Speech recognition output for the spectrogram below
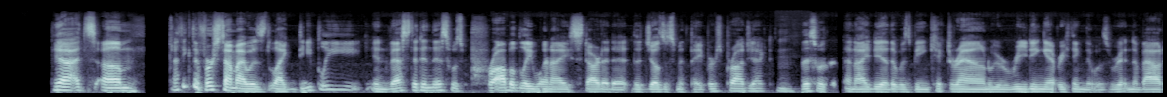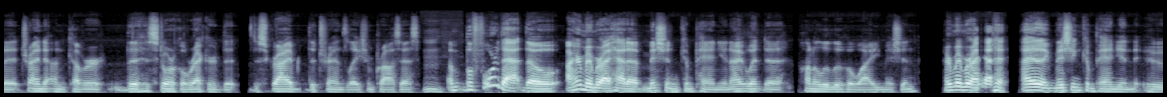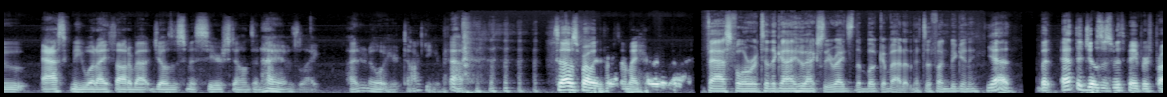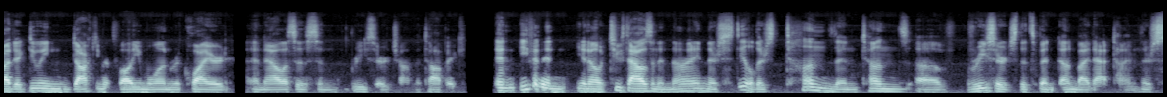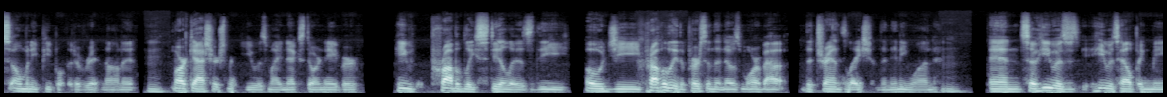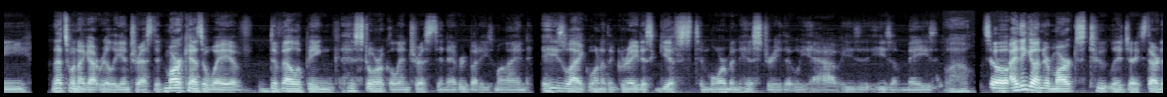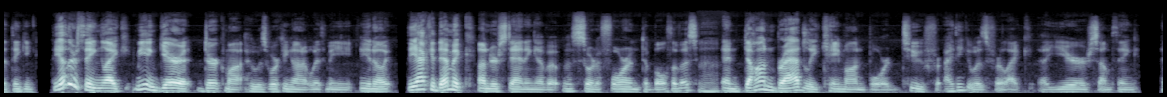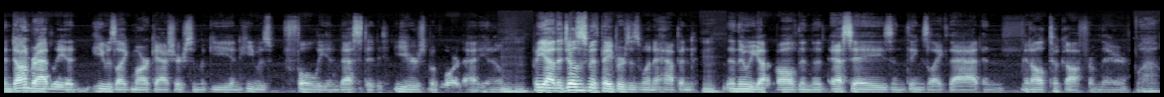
Yeah, it's um I think the first time I was like deeply invested in this was probably when I started at the Joseph Smith Papers project. Mm. This was an idea that was being kicked around. We were reading everything that was written about it, trying to uncover the historical record that described the translation process. Mm. Um, before that, though, I remember I had a mission companion. I went to Honolulu, Hawaii mission. I remember I had a I had a mission companion who asked me what I thought about Joseph Smith seer stones, and I was like, I don't know what you're talking about. so that was probably the first time I heard about it. Fast forward to the guy who actually writes the book about it. That's a fun beginning. Yeah. But at the Joseph Smith Papers Project, doing Documents Volume 1 required analysis and research on the topic. And even in, you know, 2009, there's still there's tons and tons of research that's been done by that time. There's so many people that have written on it. Hmm. Mark Ashurst McGee was my next door neighbor. He probably still is the OG, probably the person that knows more about the translation than anyone. Hmm. And so he was he was helping me. That's when I got really interested. Mark has a way of developing historical interest in everybody's mind. He's like one of the greatest gifts to Mormon history that we have. He's he's amazing. Wow. So I think under Mark's tutelage, I started thinking. The other thing, like me and Garrett Dirkmaat, who was working on it with me, you know, the academic understanding of it was sort of foreign to both of us. Uh-huh. And Don Bradley came on board too for I think it was for like a year or something. And Don Bradley had he was like Mark Ashurst McGee, and he was fully invested years before that, you know. Mhm. But yeah, the Joseph Smith papers is when it happened. Hmm. And then we got involved in the essays and things like that, and it all took off from there. Wow.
